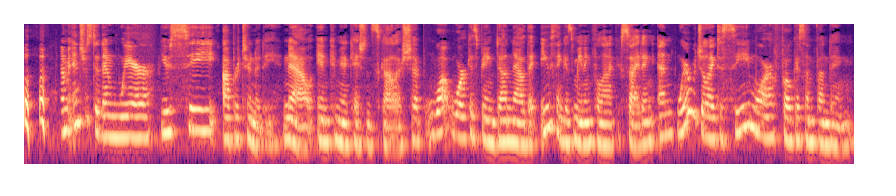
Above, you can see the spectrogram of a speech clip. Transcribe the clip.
I'm interested in where you see opportunity now in communication scholarship. What work is being done now that you think is meaningful and exciting? And where would you like to see more focus on funding?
